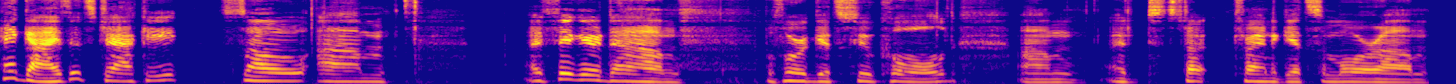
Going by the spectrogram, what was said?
Hey guys, it's Jackie. So, um, I figured, um, before it gets too cold, um, I'd start trying to get some more, um,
